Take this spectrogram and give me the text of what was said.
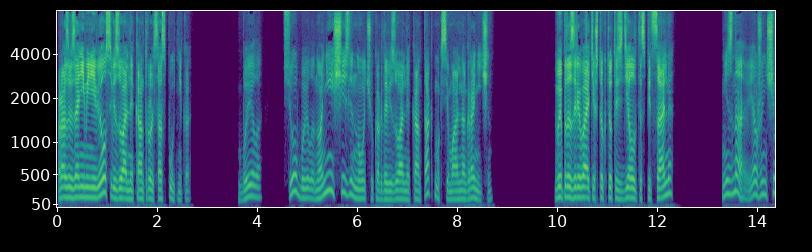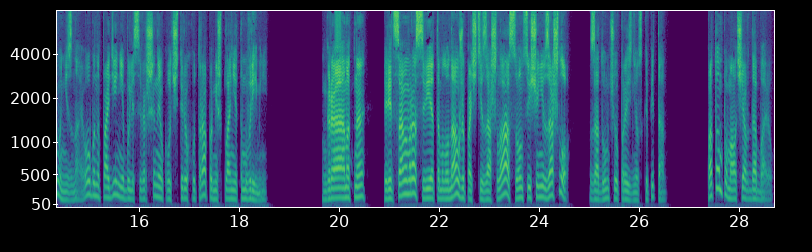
Разве за ними не велся визуальный контроль со спутника? Было. Все было, но они исчезли ночью, когда визуальный контакт максимально ограничен. Вы подозреваете, что кто-то сделал это специально? Не знаю, я уже ничего не знаю. Оба нападения были совершены около четырех утра по межпланетному времени. Грамотно. «Перед самым рассветом луна уже почти зашла, а солнце еще не взошло», задумчиво произнес капитан. Потом, помолчав, добавил.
